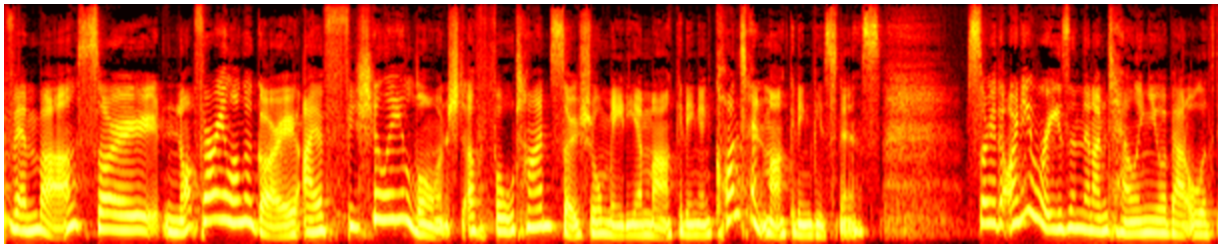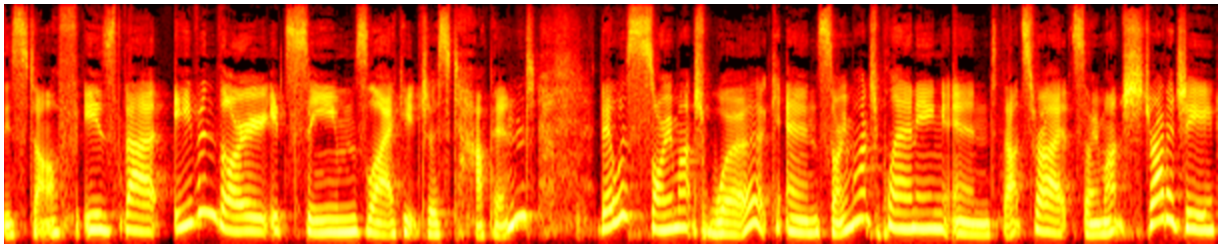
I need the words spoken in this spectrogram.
November, so not very long ago, I officially launched a full time social media marketing and content marketing business. So, the only reason that I'm telling you about all of this stuff is that even though it seems like it just happened, there was so much work and so much planning, and that's right, so much strategy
